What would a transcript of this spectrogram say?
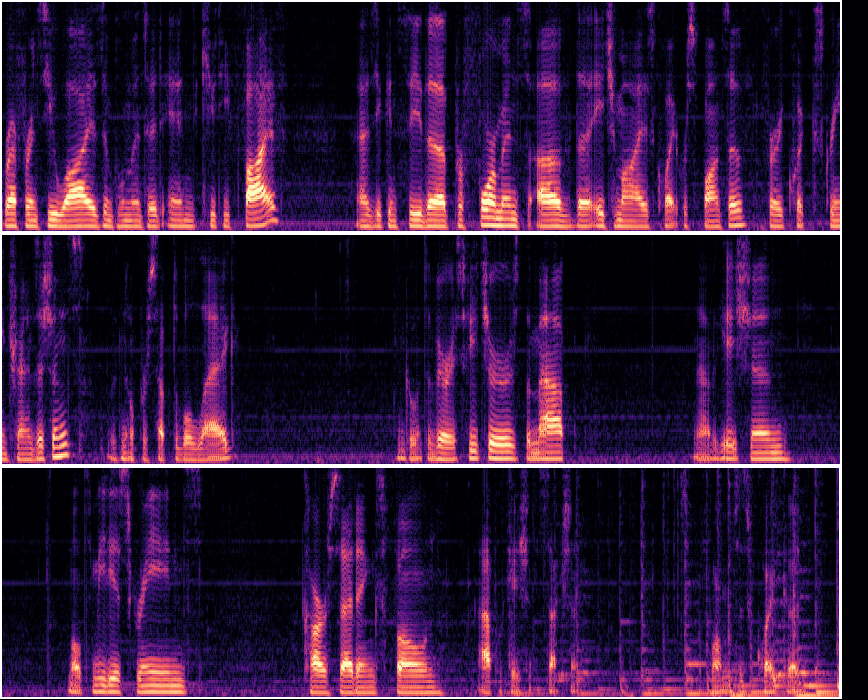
reference UI is implemented in Qt5. As you can see, the performance of the HMI is quite responsive, very quick screen transitions with no perceptible lag. go into various features, the map, navigation, multimedia screens, car settings, phone, application section. So performance is quite good.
